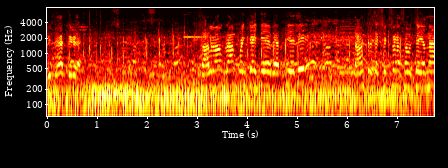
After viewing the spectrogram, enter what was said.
ವಿದ್ಯಾರ್ಥಿಗಳೇ. ಸಾಲಗಾಂವ್ ಗ್ರಾಮ ಪಂಚಾಯಿತಿಯ ವ್ಯಾಪ್ತಿಯಲ್ಲಿ ತಾಂತ್ರಿಕ ಶಿಕ್ಷಣ ಸಂಸ್ಥೆಯನ್ನು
